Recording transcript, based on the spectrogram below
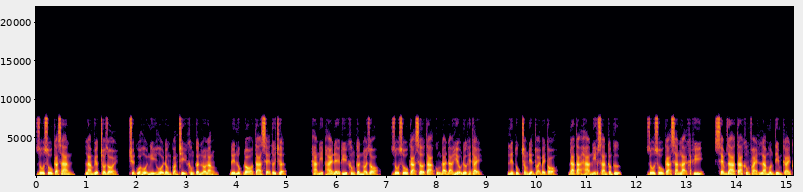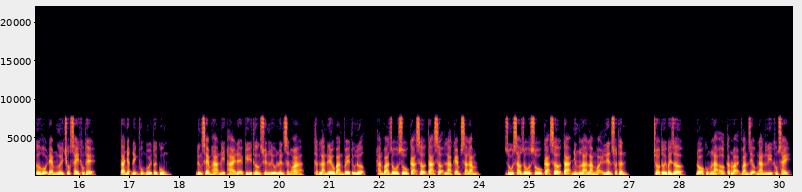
Rổ sổ cả san, làm việc cho giỏi, chuyện của hội nghị hội đồng quản trị không cần lo lắng, đến lúc đó ta sẽ tới trận. Hạ nghị hải đệ kỳ không cần nói rõ, rổ sổ cả sở tạ cũng đã đã hiểu được hết thảy. Liên tục trong điện thoại bày tỏ, đa tạ hạ nghị san cầm cự. Rổ sổ cả san lại khách khí, xem ra ta không phải là muốn tìm cái cơ hội đem ngươi chuốc say không thể. Ta nhất định phụng đổi tới cùng đừng xem hạ nghị hải đệ kỳ thường xuyên lưu luyến sân hoa, thật là nếu bàn về tự lượng, hắn và rổ sổ cạ sở tạ sợ là kém xa lắm. Dù sao rổ sổ cạ sở tạ nhưng là làm ngoại liên xuất thân. Cho tới bây giờ, đó cũng là ở các loại ván rượu ngàn ly không say.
